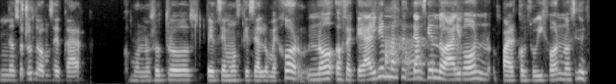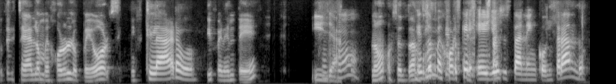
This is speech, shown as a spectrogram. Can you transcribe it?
nosotros lo vamos a educar como nosotros pensemos que sea lo mejor. No, o sea, que alguien más esté haciendo algo para con su hijo no significa que sea lo mejor o lo peor, significa Claro. diferente y ya. ¿no? O sea, Es lo mejor que ellos están encontrando.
